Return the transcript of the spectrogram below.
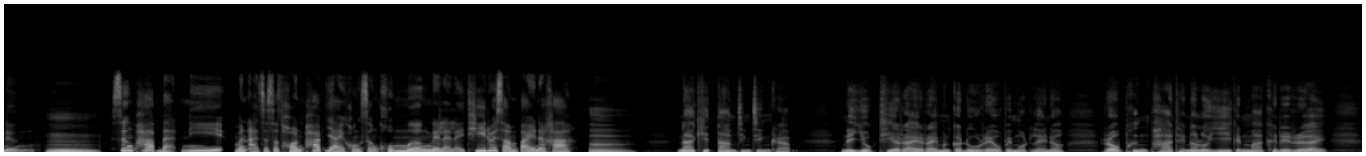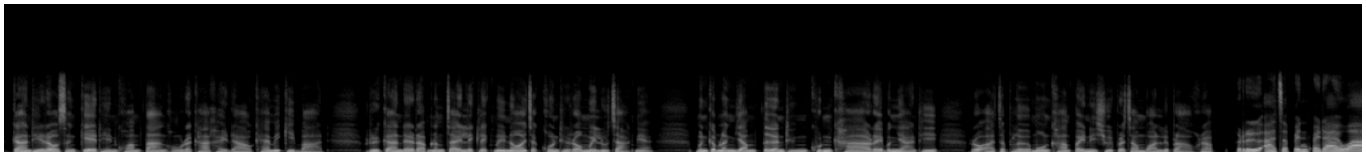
หนึ่งๆอืมซึ่งภาพแบบนี้มันอาจจะสะท้อนภาพใหญ่ของสังคมเมืองในหลาย ๆ ที่ด้วยซ้ำไปนะคะ เออ น่าคิดตามจริง ๆ ครับ ในยุคที่อะไรๆมันก็ดูเร็วไปหมดเลยเนาะเราพึ่งพาเทคโนโลยีกันมากขึ้นเรื่อยๆ การที่เราสังเกตเห็นความต่างของราคาไข่ดาวแค่ไม่กี่บาท หรือการได้รับน้ำใจเล็ก ๆ น้อยๆจากคนที่เราไม่รู้จักเนี่ย มันกำลังย้ำเตือนถึงคุณค่าอะไรบางอย่างที่เราอาจจะเผลอมองข้ามไปในชีวิตประจำวันหรือเปล่าครับ หรืออาจจะเป็นไปได้ว่า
